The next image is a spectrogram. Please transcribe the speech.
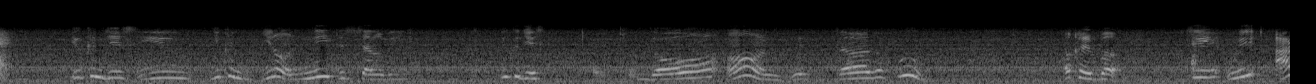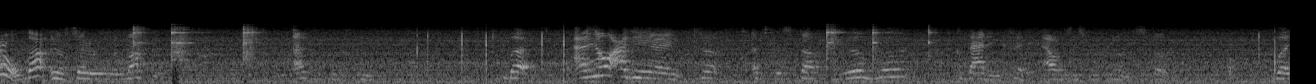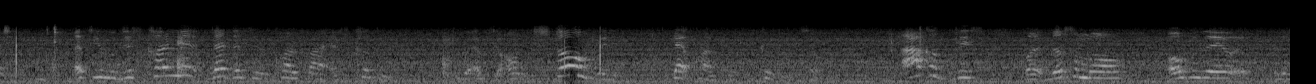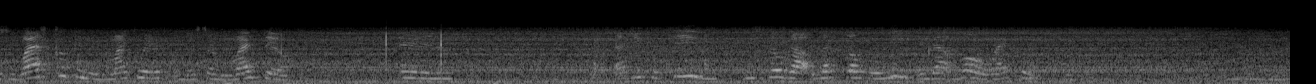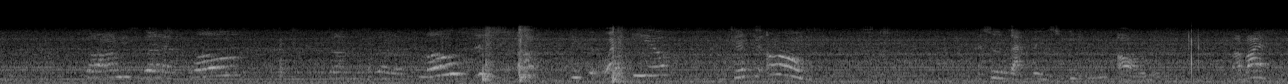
you can just you you can you don't need the celery. You could just go on with the other food. Okay, but see, me, I don't got no celery in the market. As you can. But I know I didn't the stuff real good because I didn't cut it. I was just working on the stove. But if you were just cutting it, that doesn't qualify as cooking. But if you're on the stove with it, that qualifies as cooking. So I cooked this, but there's some more over there. There's some rice cooking in the microwave, and there's some right there. And as you can see, we still got leftover meat in that bowl right there. Just gonna close. Just gonna close this up, keep it right here, take it home. As soon as I finish eating all of it. Bye bye.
